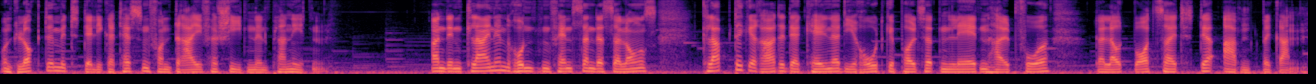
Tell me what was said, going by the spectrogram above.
und lockte mit Delikatessen von drei verschiedenen Planeten. An den kleinen runden Fenstern des Salons klappte gerade der Kellner die rot gepolsterten Läden halb vor, da laut Bordzeit der Abend begann.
